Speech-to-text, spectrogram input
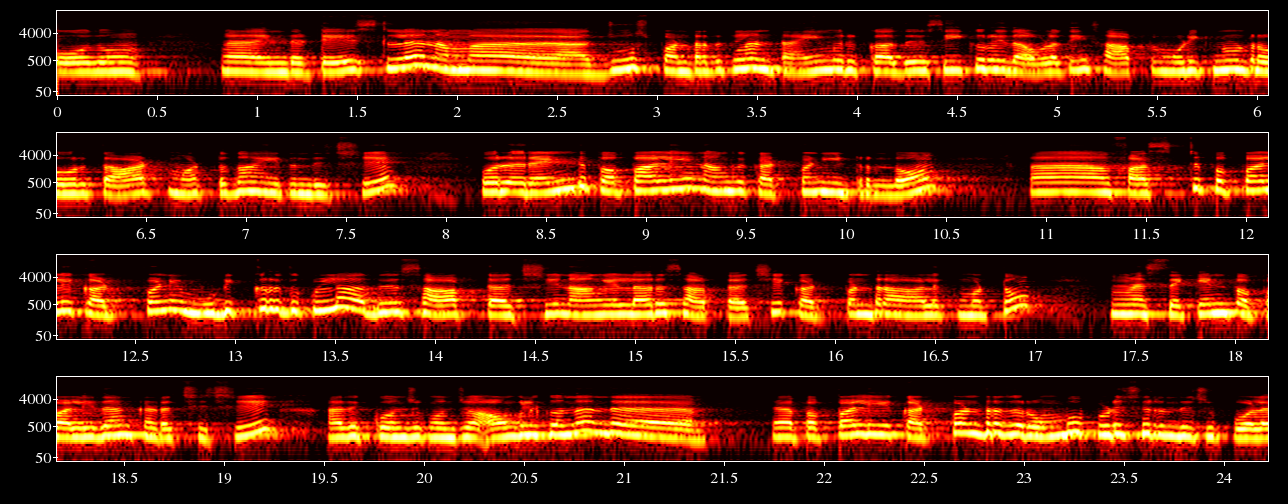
போதும். இந்த டேஸ்ட்டில் நம்ம ஜூஸ் பண்ணுறதுக்குலாம் டைம் இருக்காது. சீக்கிரம் இது அவ்வளோத்தையும் சாப்பிட்டு முடிக்கணுன்ற ஒரு தாட் மட்டும் தான் இருந்துச்சு. ஒரு ரெண்டு பப்பாளியும் நாங்கள் கட் பண்ணிகிட்டு இருந்தோம். ஃபஸ்ட்டு பப்பாளி கட் பண்ணி முடிக்கிறதுக்குள்ளே அது சாப்பிட்டாச்சு. நாங்கள் எல்லோரும் சாப்பிட்டாச்சு. கட் பண்ணுற ஆளுக்கு மட்டும் செகண்ட் பப்பாளி தான் கிடச்சிச்சு. அது கொஞ்சம் கொஞ்சம் அவங்களுக்கு வந்து அந்த பப்பாளியை கட் பண்ணுறது ரொம்ப பிடிச்சிருந்துச்சு போல்.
